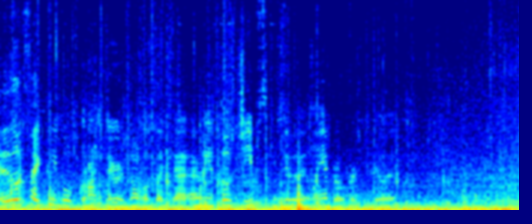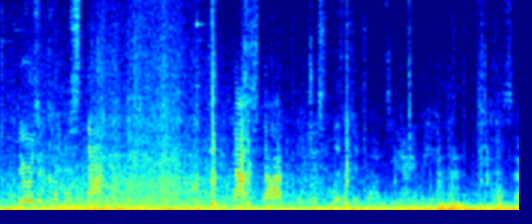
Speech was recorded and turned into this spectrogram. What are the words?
It looks like people have gone through it. Don't look like that. I mean, if those Jeeps can do it, Land Rover can do it. There was a couple stock, not stock, but just lifted ones. You know what I mean? hmm So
